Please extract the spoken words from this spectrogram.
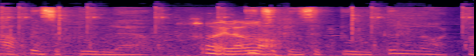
หากเป็นศัตรูแล้วเคยแล้วเหรก็อจะเป็นศัตรูตลอดไป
